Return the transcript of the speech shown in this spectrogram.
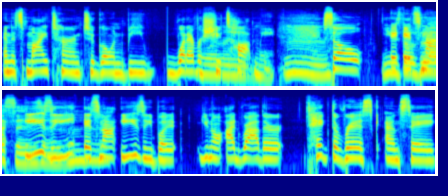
and it's my turn to go and be whatever she taught me. So it- it's not easy. and- It's not easy, but you know, I'd rather take the risk and say,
